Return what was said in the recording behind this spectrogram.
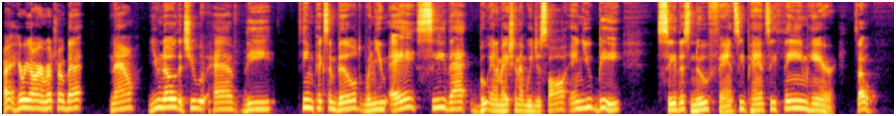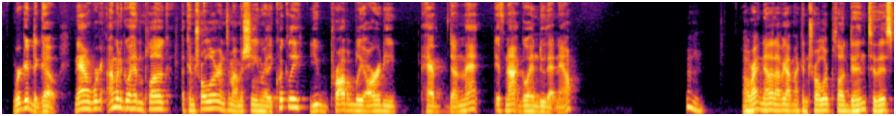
All right, here we are in RetroBat. Now, you know that you have the Team and build when you A, see that boot animation that we just saw, and you B, see this new fancy pantsy theme here. So we're good to go. Now we're, I'm gonna go ahead and plug a controller into my machine really quickly. You probably already have done that. If not, go ahead and do that now. Hmm. All right, now that I've got my controller plugged in to this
